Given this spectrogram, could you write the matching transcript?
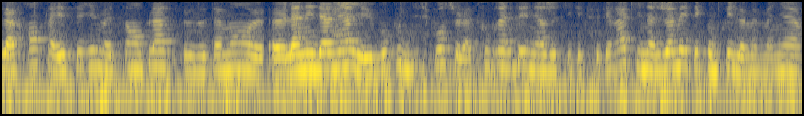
la France a essayé de mettre ça en place, euh, notamment l'année dernière, il y a eu beaucoup de discours sur la souveraineté énergétique, etc., qui n'a jamais été compris de la même manière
